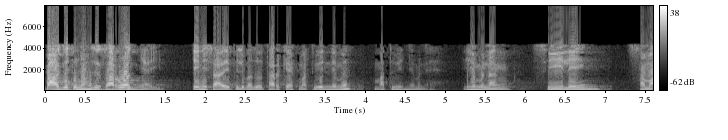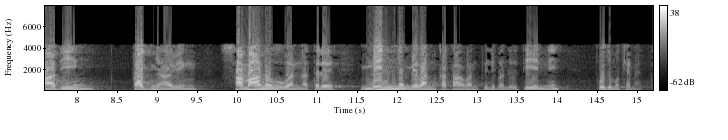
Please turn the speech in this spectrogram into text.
භාග්‍යතුන් වහන්සේ ਸਰවඥයි. ඒ නිසා ඒ පිළිබඳව තර්කයක් මතුවෙන්නෙම මතුවෙන්නෙම නැහැ. එහෙමනම් සීලයෙන්, සමාධියෙන්, ප්‍රඥාවෙන් සමාන වූවන් අතර මෙන්න මෙවන් කතාවන් පිළිබඳව තියෙන්නේ පුදුම කැමැත්තක්.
